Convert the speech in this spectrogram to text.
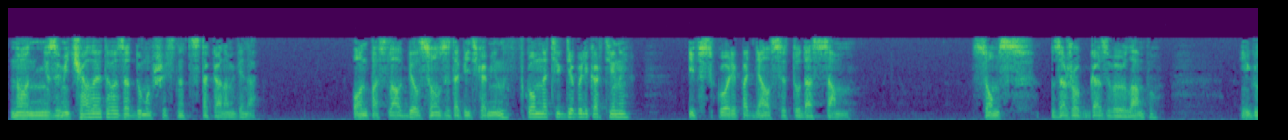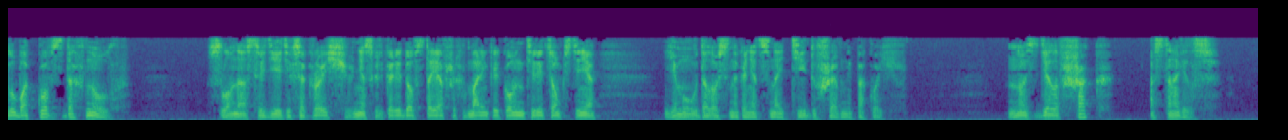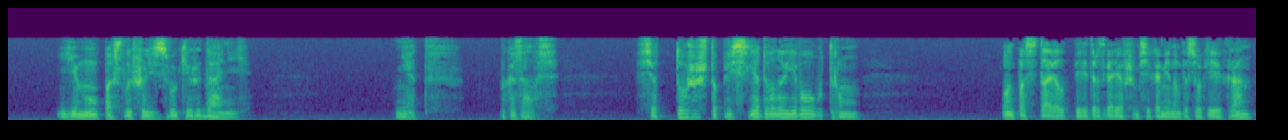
но он не замечал этого, задумавшись над стаканом вина. Он послал Билсон затопить камин в комнате, где были картины, и вскоре поднялся туда сам. Сомс зажег газовую лампу и глубоко вздохнул. Словно среди этих сокровищ, в несколько рядов стоявших в маленькой комнате лицом к стене, ему удалось, наконец, найти душевный покой. Но, сделав шаг, остановился. Ему послышались звуки рыданий. Нет, показалось. Все то же, что преследовало его утром. Он поставил перед разгоревшимся камином высокий экран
